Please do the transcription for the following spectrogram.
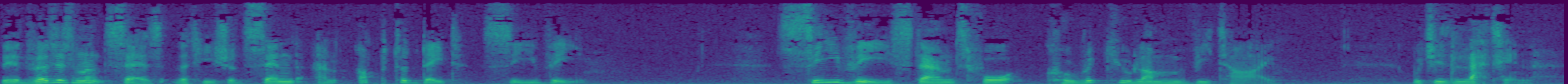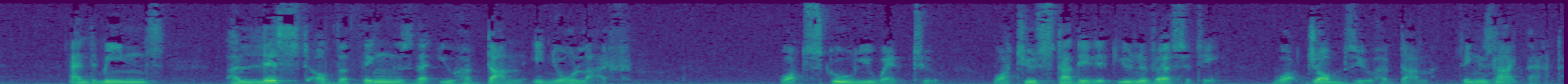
The advertisement says that he should send an up-to-date CV. CV stands for Curriculum Vitae, which is Latin and means a list of the things that you have done in your life. What school you went to, what you studied at university, what jobs you have done, things like that.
